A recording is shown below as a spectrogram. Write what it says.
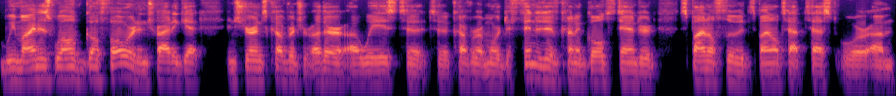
we might as well go forward and try to get insurance coverage or other uh, ways to to cover a more definitive kind of gold standard spinal fluid spinal tap test or um,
